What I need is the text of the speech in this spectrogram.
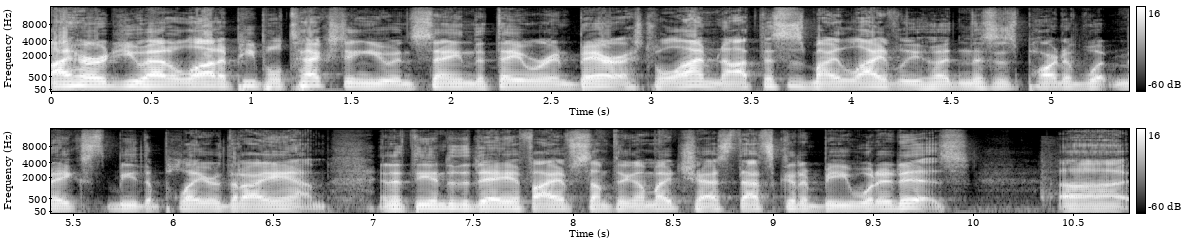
I heard you had a lot of people texting you and saying that they were embarrassed. Well, I'm not. This is my livelihood, and this is part of what makes me the player that I am. And at the end of the day, if I have something on my chest, that's going to be what it is. Uh,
